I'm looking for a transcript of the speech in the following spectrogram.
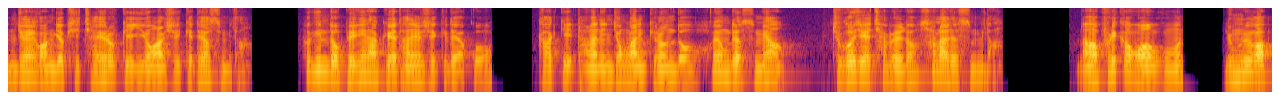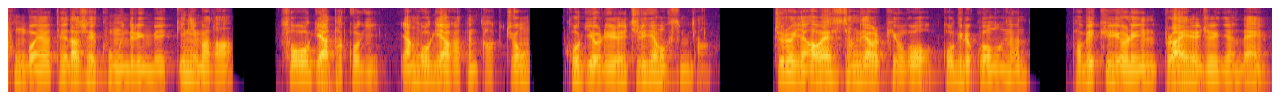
인종에 관계없이 자유롭게 이용할 수 있게 되었습니다. 흑인도 백인 학교에 다닐 수 있게 되었고 각기 다른 인종 간 결혼도 허용되었으며 주거지의 차별도 사라졌습니다. 남아프리카 공화국은 육류가 풍부하여 대다수의 국민들이 매 끼니마다 소고기와 닭고기, 양고기와 같은 각종 고기 요리를 즐겨 먹습니다. 주로 야외에서 장작을 피우고 고기를 구워 먹는 바비큐 요리인 브라이를 즐기는데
